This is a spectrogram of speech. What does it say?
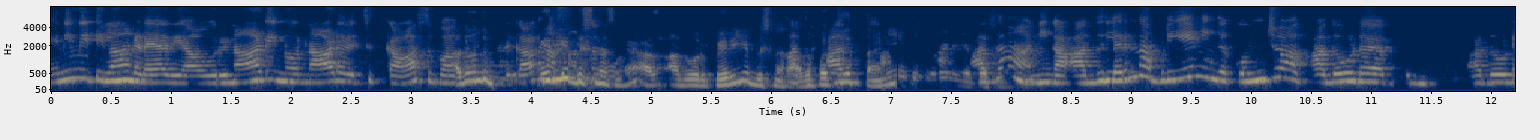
எனிமிட்டிலாம் கிடையாதுயா ஒரு நாடு இன்னொரு நாடை வச்சு காசு பெரிய பிசினஸ்ங்க அது ஒரு பெரிய பிசினஸ் அதை பிசினஸ் நீங்க பேசணும் அதான். நீங்க அதுல இருந்து அப்படியே நீங்க கொஞ்சம் அதோட அதோட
